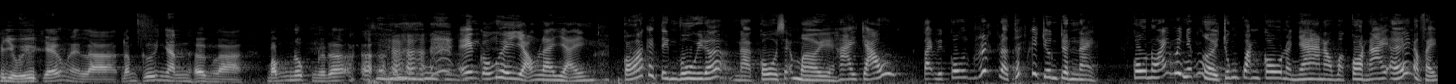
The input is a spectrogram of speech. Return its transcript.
cái vụ yêu chéo này là đám cưới nhanh hơn là bấm nút nữa đó. Em cũng hy vọng là vậy. Có cái tin vui đó là cô sẽ mời hai cháu. Tại vì cô rất là thích cái chương trình này. Cô nói với những người chung quanh cô là nhà nào mà còn ai ế là phải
